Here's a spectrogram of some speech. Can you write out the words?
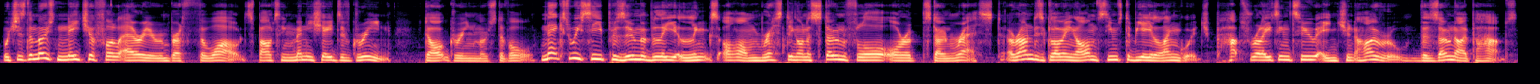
which is the most natureful area in Breath of the Wild, spouting many shades of green, dark green most of all. Next we see presumably Link's arm resting on a stone floor or a stone rest. Around his glowing arm seems to be a language, perhaps relating to ancient Hyrule, the Zonai perhaps.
